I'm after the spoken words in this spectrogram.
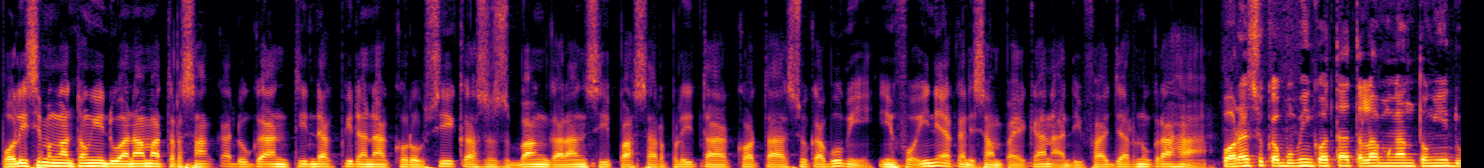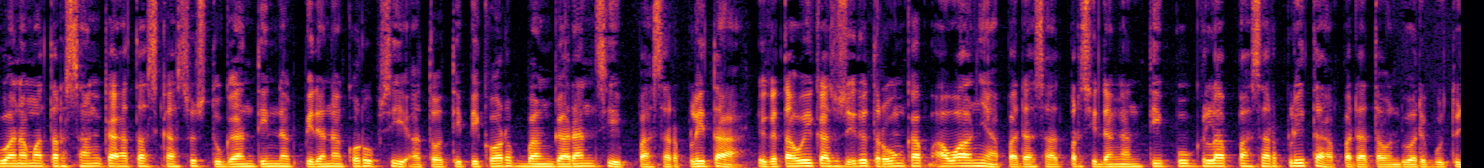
Polisi mengantongi dua nama tersangka dugaan tindak pidana korupsi kasus Bank Garansi Pasar Pelita Kota Sukabumi. Info ini akan disampaikan Adi Fajar Nugraha. Polres Sukabumi Kota telah mengantongi dua nama tersangka atas kasus dugaan tindak pidana korupsi atau tipikor Bank Garansi Pasar Pelita. Diketahui kasus itu terungkap awalnya pada saat persidangan tipu gelap Pasar Pelita pada tahun 2017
